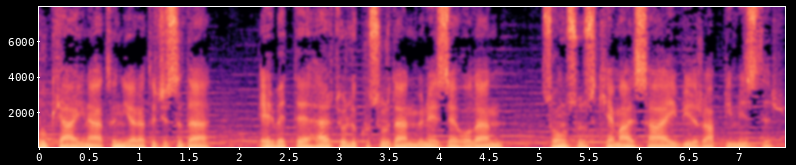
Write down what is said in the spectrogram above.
Bu kainatın yaratıcısı da elbette her türlü kusurdan münezzeh olan sonsuz kemal sahibi Rabbimizdir.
